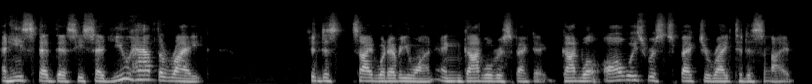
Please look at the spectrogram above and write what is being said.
and he said this. He said you have the right to decide whatever you want and god will respect it. God will always respect your right to decide.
